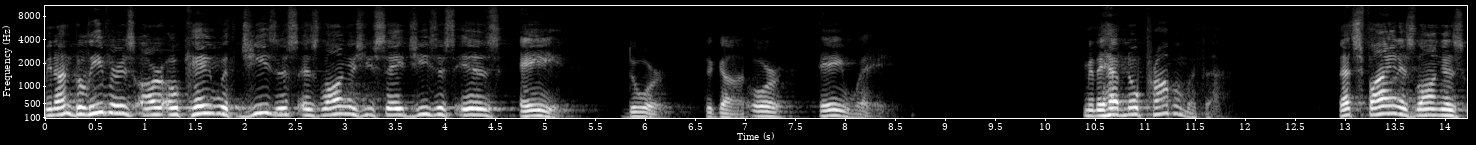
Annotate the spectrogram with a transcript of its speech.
I mean, unbelievers are okay with Jesus as long as you say Jesus is a door to God or a way. I mean, they have no problem with that. That's fine as long as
